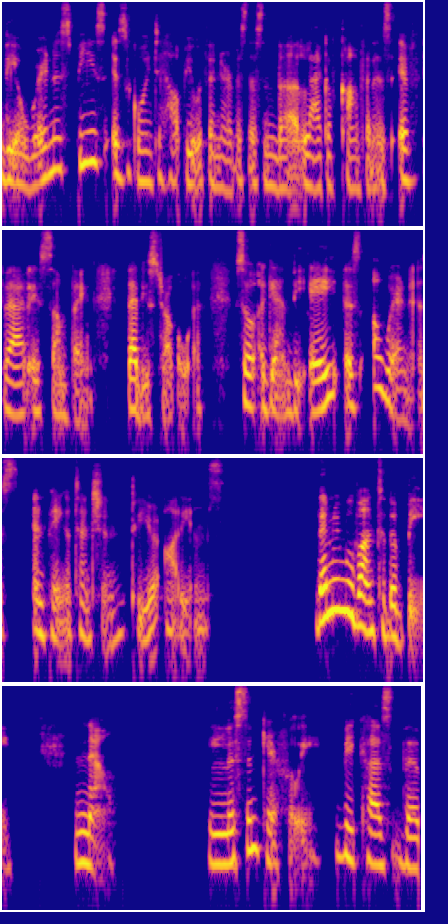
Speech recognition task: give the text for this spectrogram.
the awareness piece is going to help you with the nervousness and the lack of confidence if that is something that you struggle with. So, again, the A is awareness and paying attention to your audience. Then we move on to the B. Now, listen carefully because the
